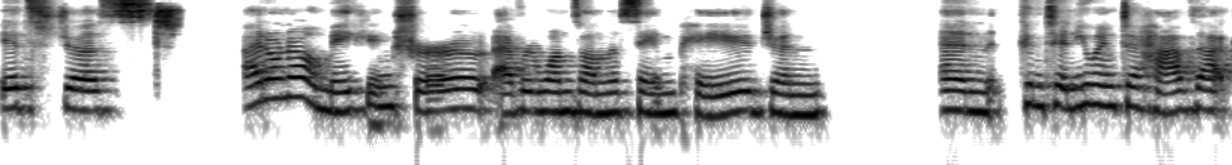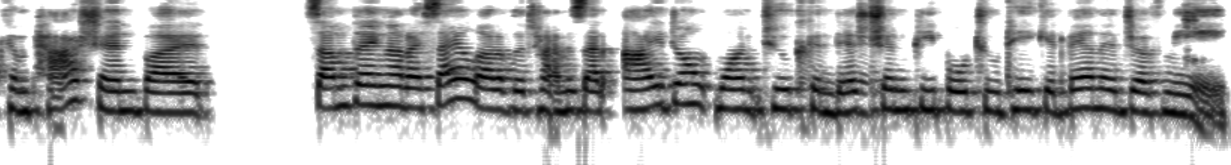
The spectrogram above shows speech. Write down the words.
it's just I don't know, making sure everyone's on the same page and and continuing to have that compassion, but something that I say a lot of the time is that I don't want to condition people to take advantage of me.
